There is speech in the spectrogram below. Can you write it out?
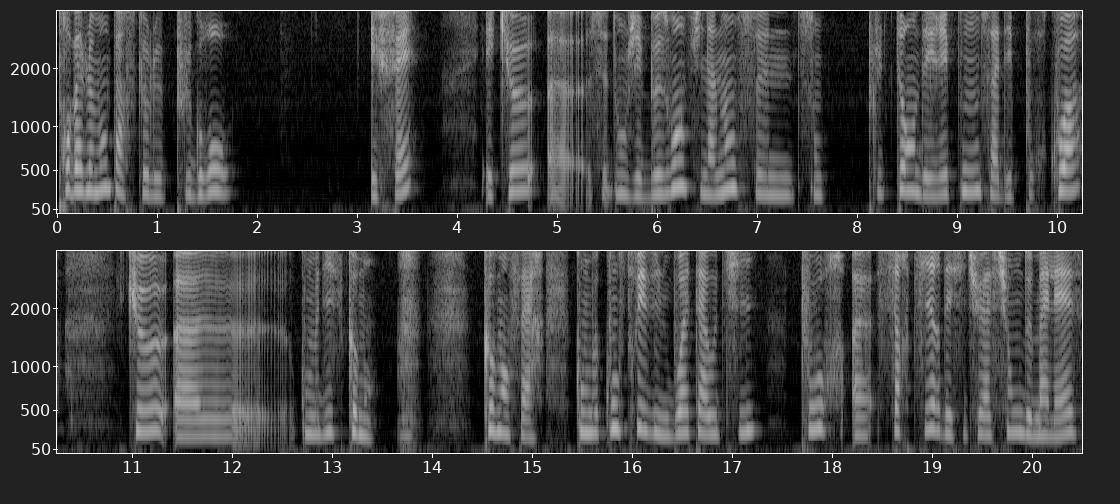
probablement parce que le plus gros est fait et que euh, ce dont j'ai besoin finalement, ce ne sont plus tant des réponses à des pourquoi que euh, qu'on me dise comment. comment faire, qu'on me construise une boîte à outils pour euh, sortir des situations de malaise,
